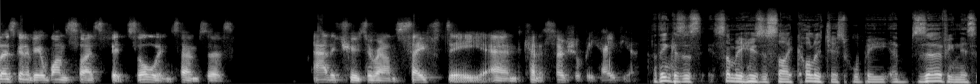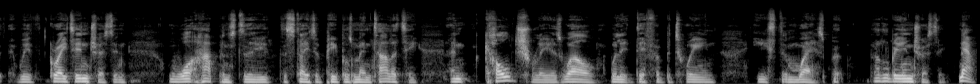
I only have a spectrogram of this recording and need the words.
there's going to be a one size fits all in terms of attitudes around safety and kind of social behavior. I think as a, somebody who's a psychologist will be observing this with great interest in what happens to the, the state of people's mentality and culturally as well will it differ between east and west but that'll be interesting. Now,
